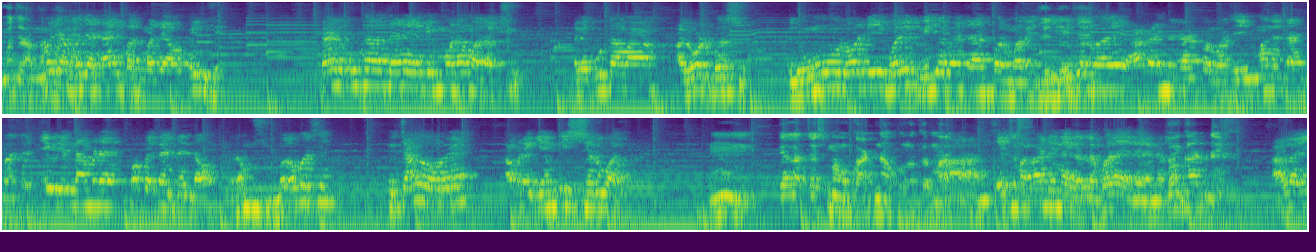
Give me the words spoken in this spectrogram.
મજા મજા મજા ટાઈમ પાસ માટે આવું કર્યું છે. ત્રણ પૂઠા તેને એક એક મોઢામાં રાખશું અને પૂઠામાં આ લોટ ભરશું. એટલે હું લોટ એ ભરી વિજયભાઈ ટ્રાન્સફર મારે છે વિજયભાઈ. આકાશને ટ્રાન્સફર મારે છે એ મને ટ્રાન્સફર છે. એવી રીતના આપણે પપ્પે ત્રણ ત્રણ રમશું. બરોબર છે? તો ચાલો હવે આપણે ગેમની શરૂઆત. હમ. પેલા ચશ્મા હું કાઢ નાખું નકર મારા ચશ્મા કાઢી નાખ એટલે ભરાઈ રહે ને તોય કાઢ નાખ. હાલો એ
